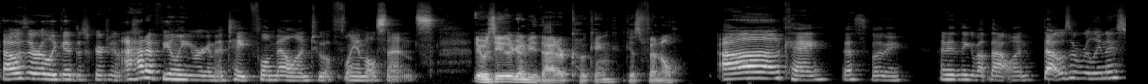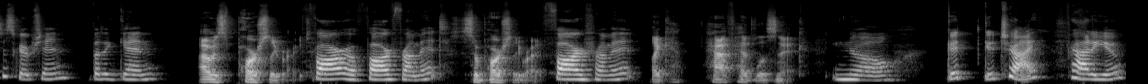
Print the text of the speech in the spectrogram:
That was a really good description. I had a feeling you were going to take flamel into a flannel sense. It was either going to be that or cooking, because fennel. Ah, okay. That's funny. I didn't think about that one. That was a really nice description, but again, I was partially right. far, far from it. So partially right. Far from it. Like half headless Nick. No. Good, good try. Proud of you.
